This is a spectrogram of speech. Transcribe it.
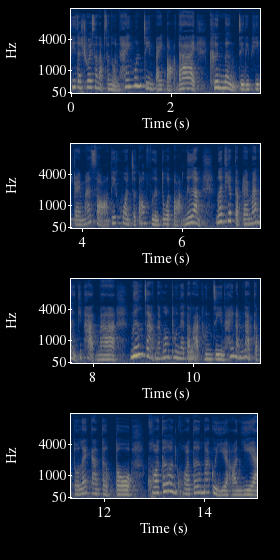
ที่จะช่วยสนับสนุนให้หุ้นจีนไปต่อได้คือ 1. GDP ไตรมาส 2 ที่ควรจะต้องฟื้นตัวต่อเนื่อง เมื่อเทียบกับไตรมาสหนึ่งที่ผ่านมา เนื่องจากนักลงทุนในตลาดทุนจีนให้น้ำหนักกับตัวเลขการเติบโต quarter on quarter มากกว่า year on year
